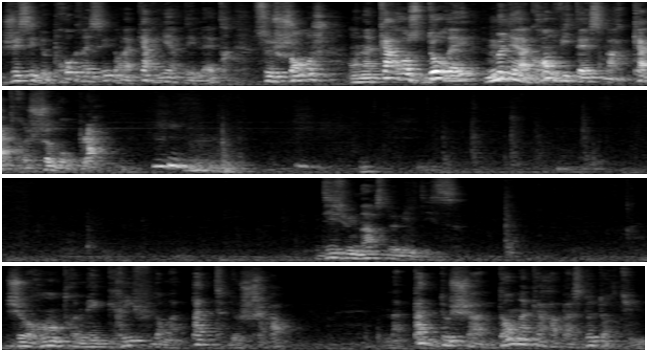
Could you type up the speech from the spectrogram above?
j'essaie de progresser dans la carrière des lettres, se change en un carrosse doré mené à grande vitesse par quatre chevaux blancs. 18 mars 2010. Je rentre mes griffes dans ma patte de chat, ma patte de chat dans ma carapace de tortue,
